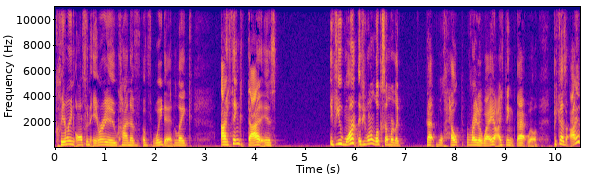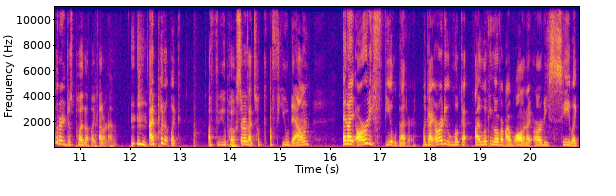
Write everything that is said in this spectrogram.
clearing off an area you kind of avoided. Like, I think that is, if you want, if you want to look somewhere like that will help right away, I think that will. Because I literally just put up like I don't know, I put up like a few posters. I took a few down, and I already feel better. Like I already look at, I'm looking over at my wall, and I already see like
